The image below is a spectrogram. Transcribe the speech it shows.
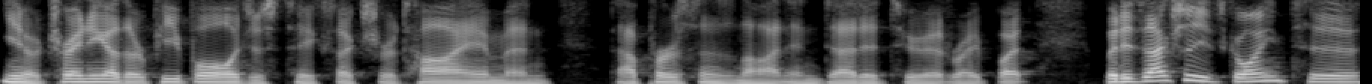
you know, training other people just takes extra time, and that person is not indebted to it, right? But but it's actually it's going to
